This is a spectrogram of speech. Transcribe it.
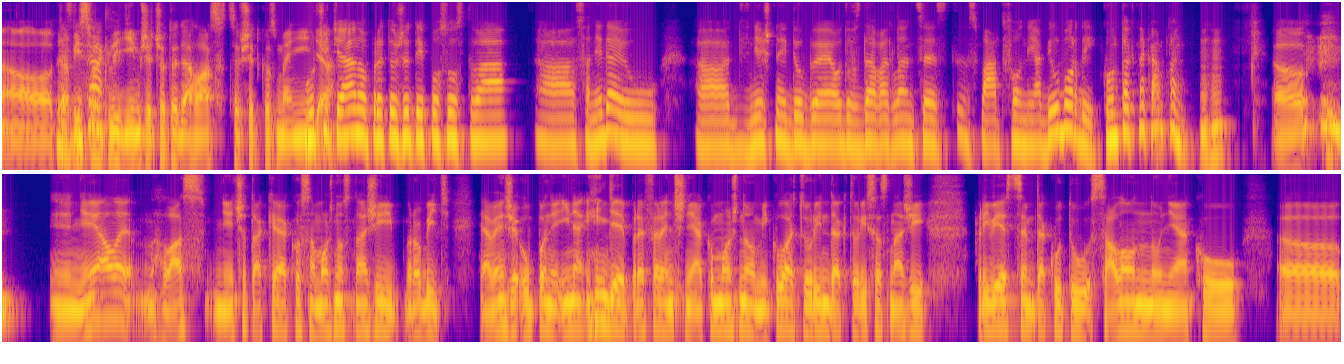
uh, teda vysvetliť im, že čo teda hlas chce všetko zmeniť. Určite a... áno, pretože tie posolstvá sa nedajú v dnešnej dobe odovzdávať len cez smartfóny a billboardy. Kontaktná kampaň. Uh-huh. Uh, nie, ale hlas niečo také, ako sa možno snaží robiť, ja viem, že úplne inak, inde preferenčne, ako možno Mikuláš Zurinda, ktorý sa snaží priviesť sem takú tú salónnu nejakú uh,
